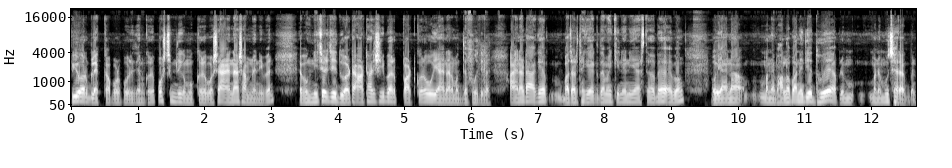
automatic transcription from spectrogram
পিওর ব্ল্যাক কাপড় পরিধান করে, পশ্চিম দিকে মুখ করে বসে, আয়না সামনে নেবেন এবং নিচের যে দুয়াটা আঠাশি বার পাঠ করে ওই আয়নার মধ্যে ফু দিবেন। আয়নাটা আগে বাজার থেকে একদমই কিনে নিয়ে আসতে হবে এবং ওই আয়না মানে ভালো পানি দিয়ে ধুয়ে আপনি মানে মুছে রাখবেন।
